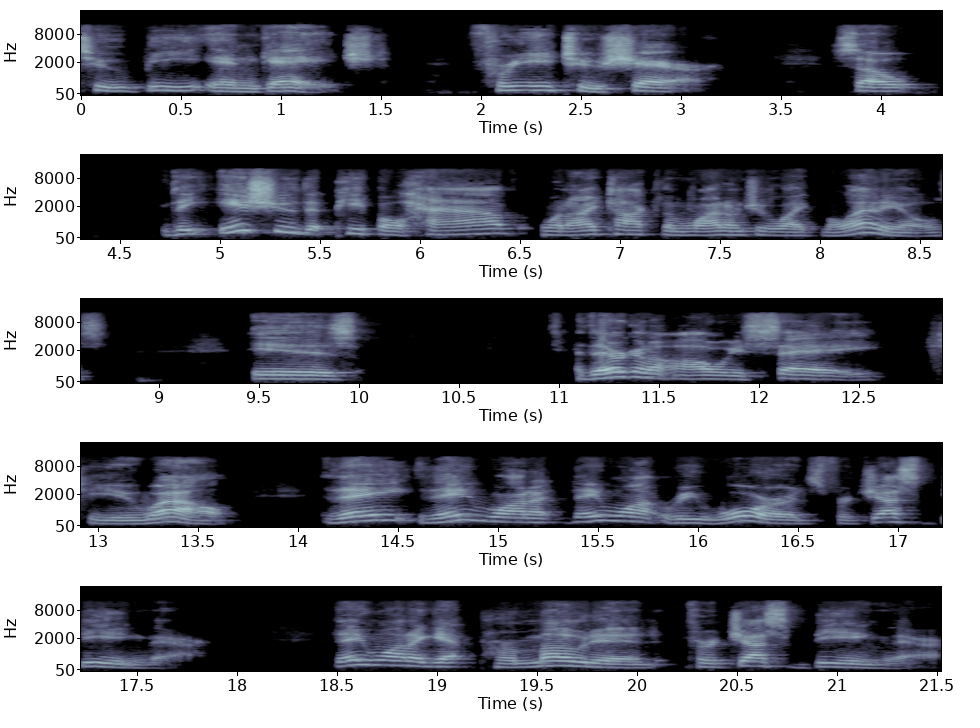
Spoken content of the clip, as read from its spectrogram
to be engaged, free to share. So the issue that people have when I talk to them, why don't you like millennials, is they're going to always say to you, well, they they want to they want rewards for just being there. They want to get promoted for just being there.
